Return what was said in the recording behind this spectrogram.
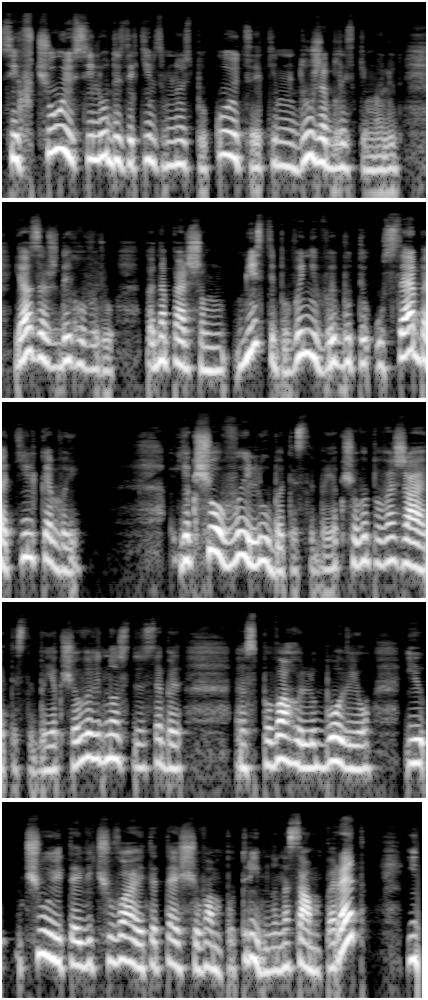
всіх вчу, і всі люди, з якими зі мною спілкуються, яким дуже близькі мої люди, я завжди говорю: на першому місці повинні ви бути у себе тільки ви. Якщо ви любите себе, якщо ви поважаєте себе, якщо ви відносите до себе е, з повагою, любов'ю і чуєте, відчуваєте те, що вам потрібно насамперед, і,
